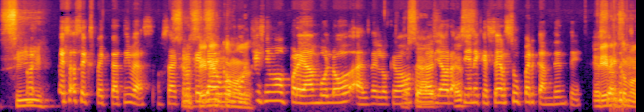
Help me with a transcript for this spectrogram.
sí. esas expectativas. O sea, creo que ya hubo muchísimo preámbulo al de lo que vamos a hablar y ahora tiene que ser súper candente. Tienen como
